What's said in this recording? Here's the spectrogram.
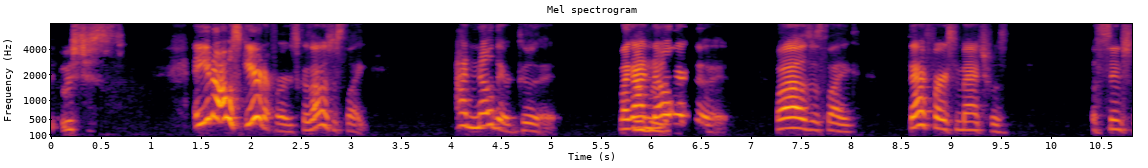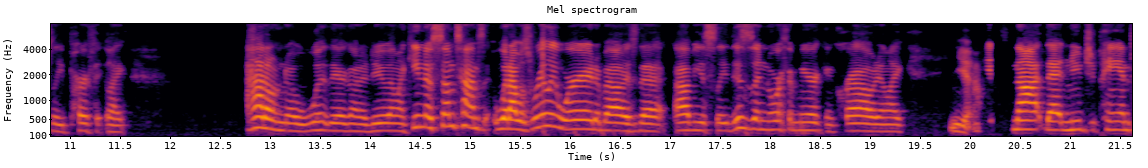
it was just and you know, I was scared at first because I was just like, I know they're good. Like mm-hmm. I know they're good. But I was just like, that first match was essentially perfect. Like I don't know what they're gonna do. And like, you know, sometimes what I was really worried about is that obviously this is a North American crowd, and like, yeah, it's not that New Japan.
